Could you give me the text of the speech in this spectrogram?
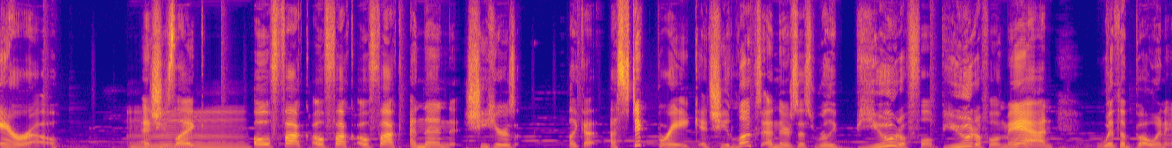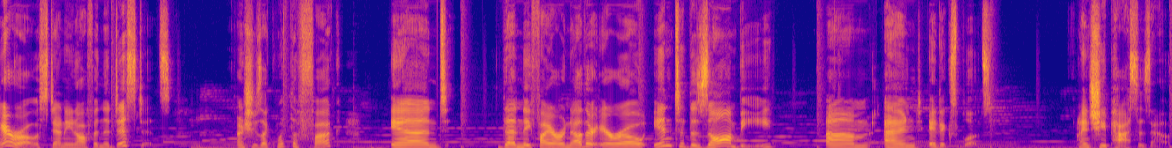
arrow. And she's like, Mm. oh fuck, oh fuck, oh fuck. And then she hears like a, a stick break and she looks and there's this really beautiful, beautiful man with a bow and arrow standing off in the distance. And she's like, what the fuck? And then they fire another arrow into the zombie um, and it explodes. And she passes out.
